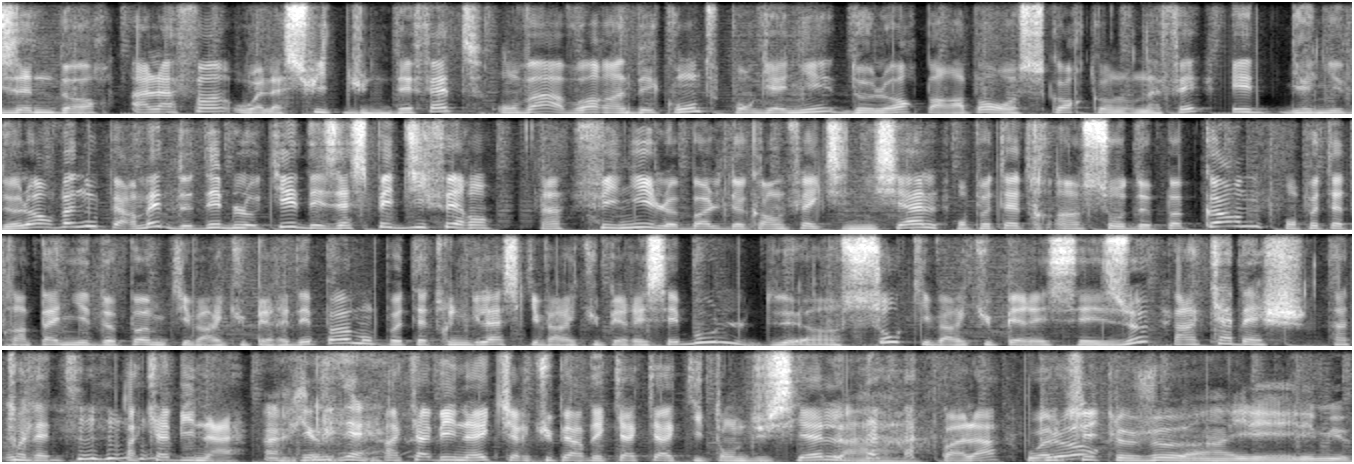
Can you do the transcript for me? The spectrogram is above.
dizaines d'or. À la fin ou à la suite d'une défaite, on va avoir un décompte pour gagner de l'or par rapport au score que l'on a fait. Et gagner de l'or va nous permettre de débloquer des aspects différents. hein. Fini le bol de cornflakes initial, on peut être un seau de popcorn, on peut être un panier de pommes qui va récupérer des pommes, on peut être une glace qui va récupérer ses boules, de- un seau qui va récupérer ses œufs, un cabèche, un toilette, un cabinet. Ah, cabinet. Un cabinet qui récupère des cacas qui tombent du ciel. Ah. Voilà. Ou Tout de alors, suite, le jeu, hein, il, est, il est mieux.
